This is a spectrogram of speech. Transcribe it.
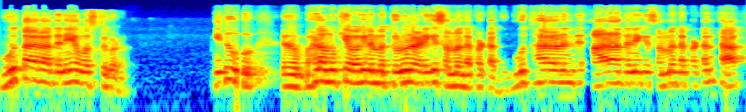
ಭೂತಾರಾಧನೆಯ ವಸ್ತುಗಳು. ಇದು ಬಹಳ ಮುಖ್ಯವಾಗಿ ನಮ್ಮ ತುಳುನಾಡಿಗೆ ಸಂಬಂಧಪಟ್ಟದ್ದು. ಭೂತಾರಾಧನೆ, ಆರಾಧನೆಗೆ ಸಂಬಂಧಪಟ್ಟಂತಹ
